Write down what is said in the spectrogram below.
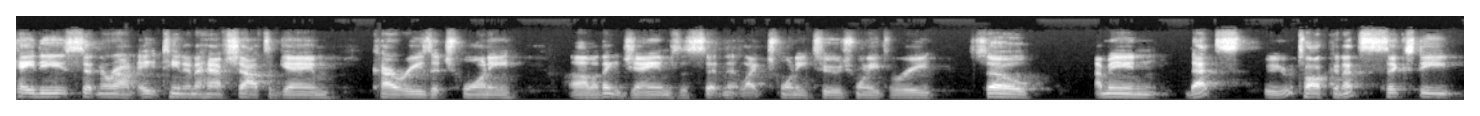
KD's sitting around 18 and a half shots a game. Kyrie's at 20. Um, I think James is sitting at like 22, 23. So, I mean, that's, you're talking, that's 60,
